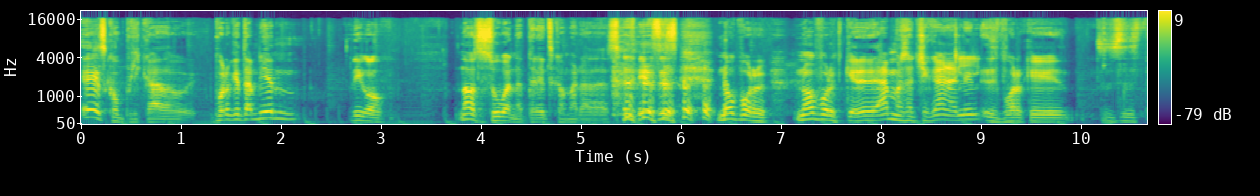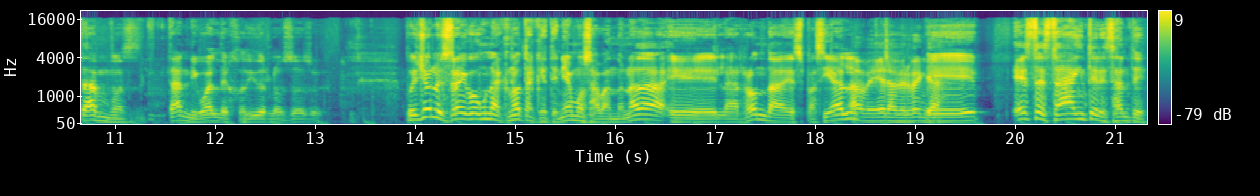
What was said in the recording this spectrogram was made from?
Es complicado, Porque también, digo, no se suban a threads, camaradas. no, por, no por querer, vamos a checar a Lil, porque estamos tan igual de jodidos los dos. Pues yo les traigo una nota que teníamos abandonada, eh, la ronda espacial. A ver, a ver, venga. Eh, esta está interesante.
